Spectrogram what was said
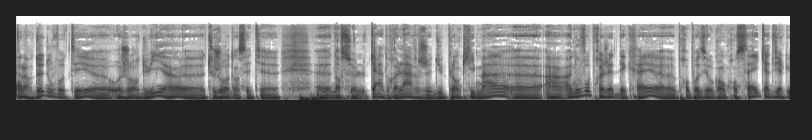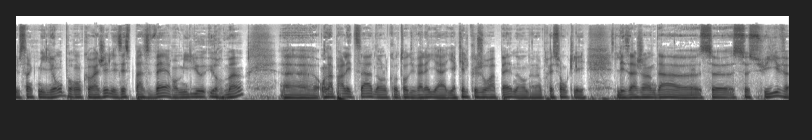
Alors deux nouveautés aujourd'hui, hein, toujours dans cette dans ce cadre large du plan climat, euh, un, nouveau projet de décret euh, proposé au Grand Conseil, 4,5 millions pour encourager les espaces verts en milieu urbain. Euh, on a parlé de ça dans le canton du Valais il y a, quelques jours à peine. On a l'impression que les, les agendas se, suivent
